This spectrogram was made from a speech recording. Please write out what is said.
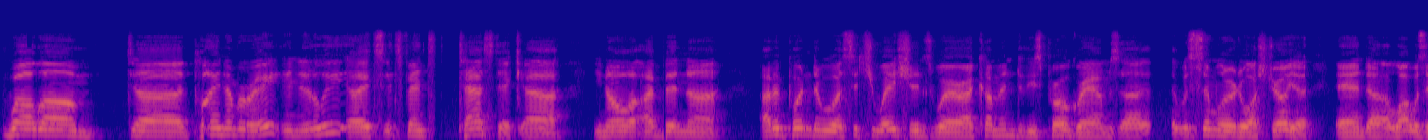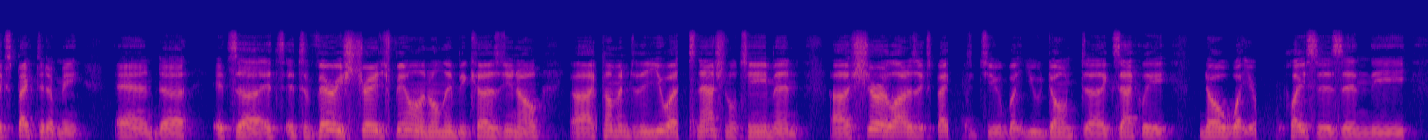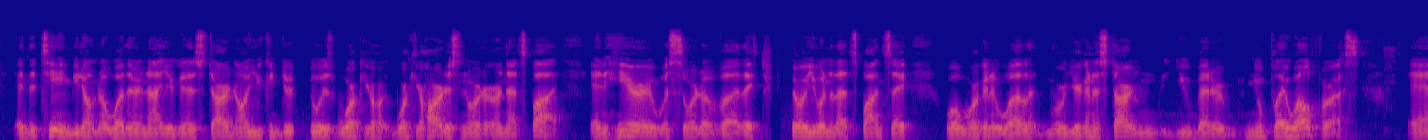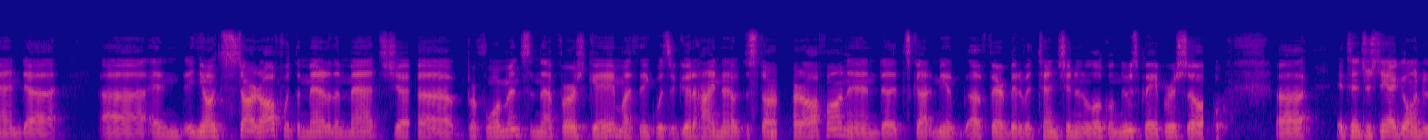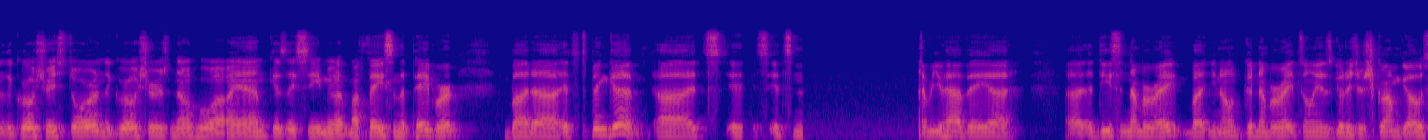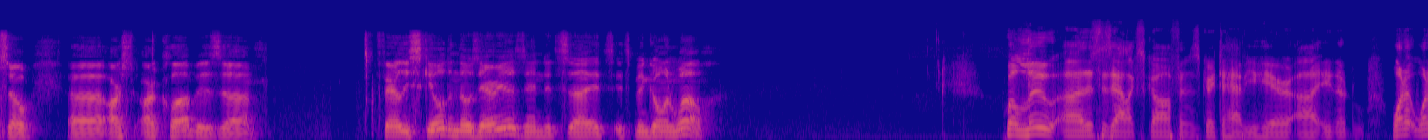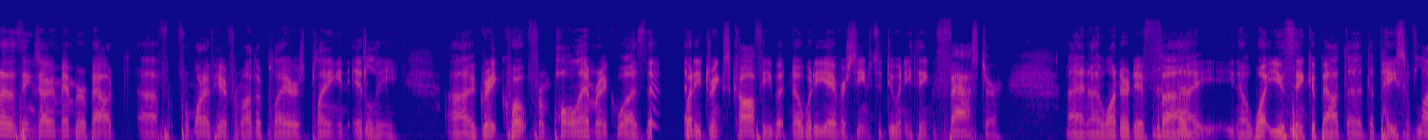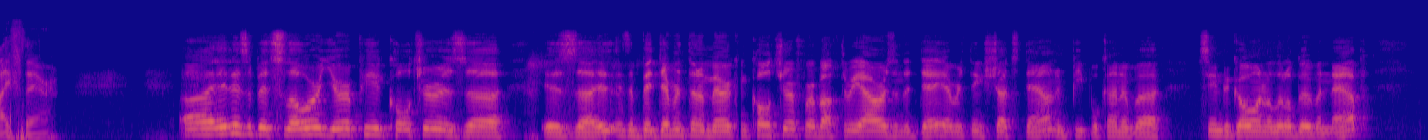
Well, um, uh, playing number eight in Italy, uh, it's it's fantastic. Uh, you know, I've been uh, I've been put into uh, situations where I come into these programs. it was similar to Australia, and a lot was expected of me, and it's a it's it's a very strange feeling only because you know uh, I come into the U.S. national team and uh, sure a lot is expected to you, but you don't uh, exactly know what your place is in the in the team. You don't know whether or not you're going to start, and all you can do is work your work your hardest in order to earn that spot. And here it was sort of uh, they throw you into that spot and say, "Well, we're going to well you're going to start, and you better you play well for us." And uh, uh, and you know, to start off with the man of the match uh, performance in that first game, I think was a good high note to start off on, and uh, it's gotten me a, a, fair bit of attention in the local newspaper. So uh, it's interesting. I go into the grocery store, and the grocers know who I am because they see me, my face in the paper. But uh, it's been good. Uh, it's it's it's whenever you have a a decent number eight, but you know, good number eight's only as good as your scrum goes. So uh, our our club is uh, fairly skilled in those areas, and it's uh, it's it's been going well. Well, Lou, uh, this is Alex Goff, and it's great to have you here. Uh, you know, one of, one of the things I remember about uh, from what I've heard from other players playing in Italy, a great quote from Paul Emerick was that nobody drinks coffee, but nobody ever seems to do anything faster and I wondered if uh, you know what you think about the the pace of life there. Uh, it is a bit slower. European culture is uh, is uh, is a bit different than American culture. For about three hours in the day, everything shuts down, and people kind of uh, seem to go on a little bit of a nap.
